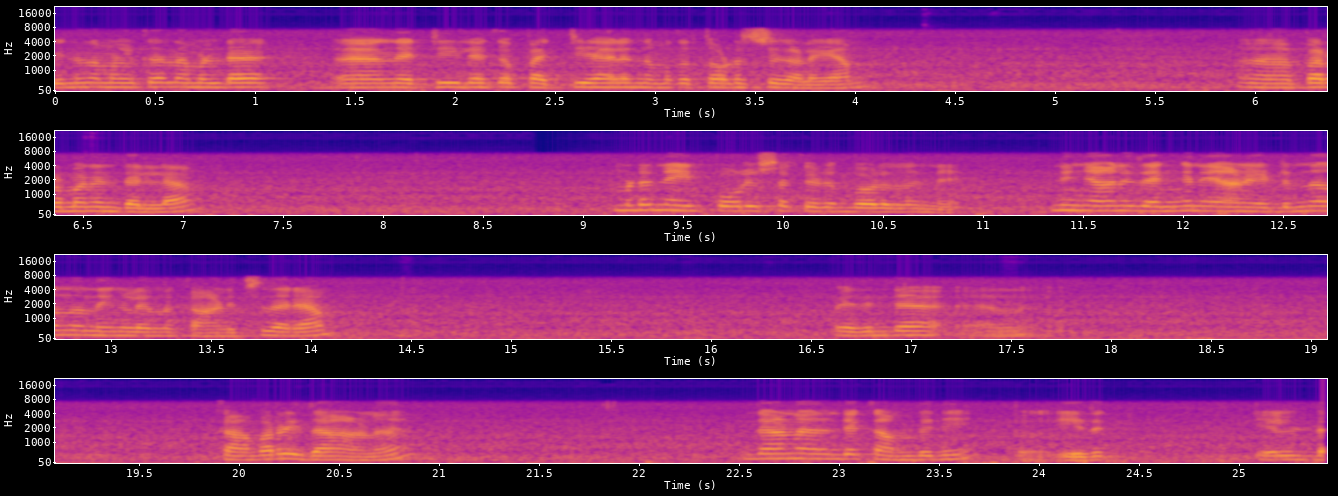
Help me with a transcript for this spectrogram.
പിന്നെ നമ്മൾക്ക് നമ്മളുടെ നെറ്റിയിലൊക്കെ പറ്റിയാലും നമുക്ക് തുടച്ച് കളയാം. പെർമനന്റ് അല്ല. നമ്മുടെ നെയിൽ പോളിഷൊക്കെ ഇടുമ്പോൾ തന്നെ. ഇനി ഞാനിതെങ്ങനെയാണ് ഇടുന്നതെന്ന് നിങ്ങളെ ഒന്ന് കാണിച്ചു തരാം. അപ്പം ഇതിന്റെ കവർ ഇതാണ്. ഇതാണ് അതിന്റെ കമ്പനി ഇത് എൽഡ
